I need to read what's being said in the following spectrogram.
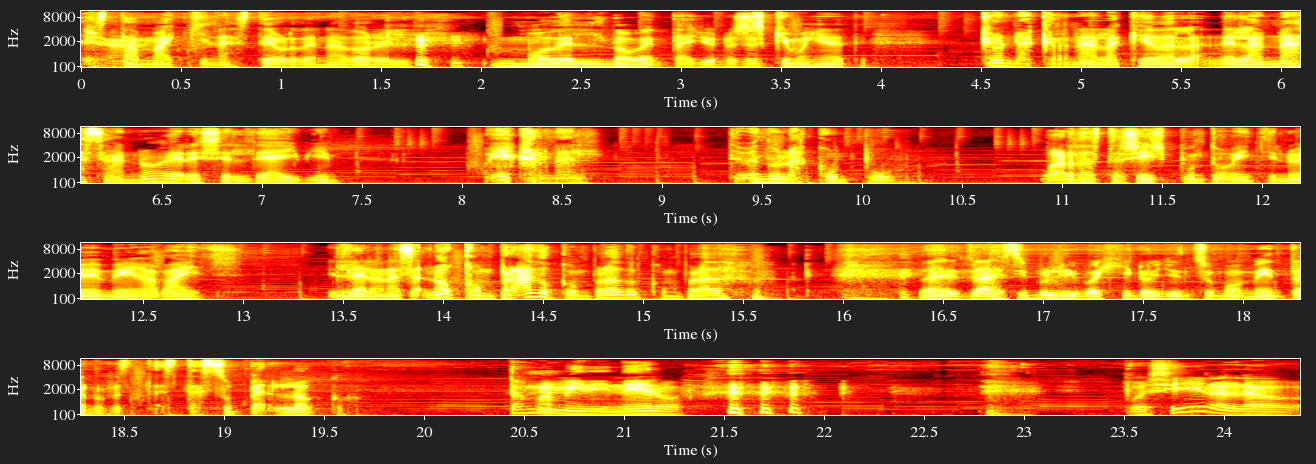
esta máquina, este ordenador, el Model 91. Eso es que imagínate, ¿qué onda, carnal? Aquí de la, de la NASA, ¿no? Eres el de IBM. Oye, carnal, te vendo una compu. Guarda hasta 6.29 megabytes. El de la NASA. No, comprado, comprado, comprado. Así me lo imagino yo en su momento, ¿no? Pues está súper loco. Toma mi dinero. pues sí, era la,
